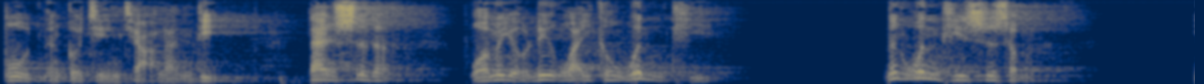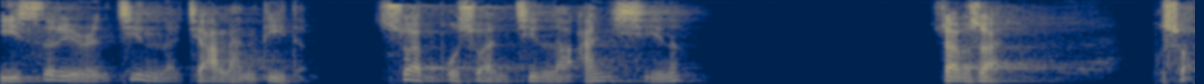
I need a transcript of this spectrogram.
不能够进迦南地。但是呢，我们有另外一个问题，那个问题是什么？以色列人进了迦南地的，算不算进了安息呢？算不算？不算。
